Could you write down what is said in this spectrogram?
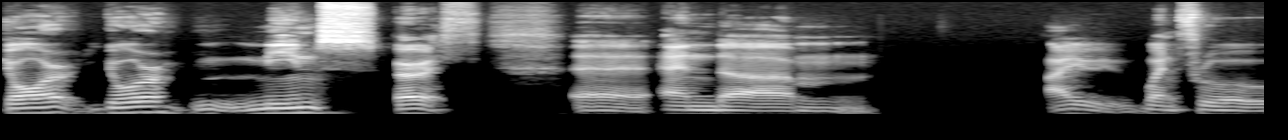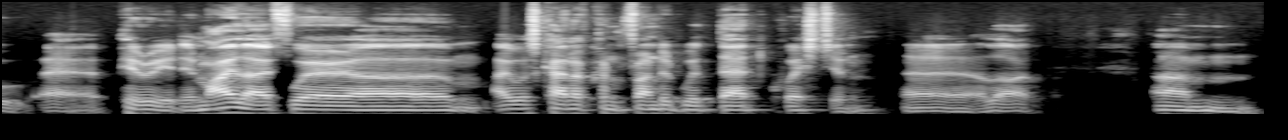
Jord your means Earth, and um, I went through a period in my life where um, I was kind of confronted with that question uh, a lot. Um,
